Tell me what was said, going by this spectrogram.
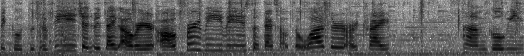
we'd go to the beach and we'd like our uh, fur babies to test out the water or try um, going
